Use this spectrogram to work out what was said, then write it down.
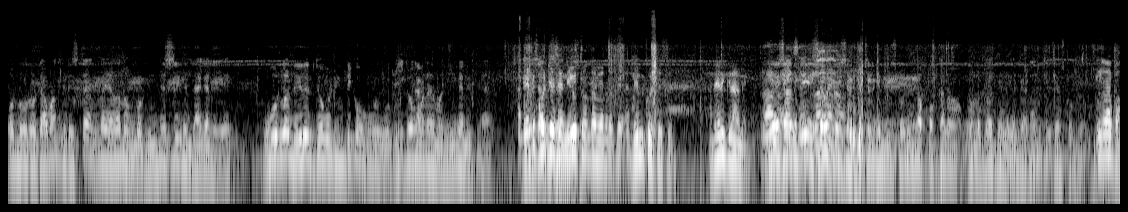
ఓ నూరు నూట యాభై మందికి ఇస్తే ఇంకా ఏదైనా ఇంకొక ఇండస్ట్రీకి తేగలిగి ఊర్లో నిరుద్యోగుడు ఇంటికి ఒక ఉద్యోగం అనేది మనం ఇవ్వగలిగితే వచ్చేసాను యూత్ అంతా మీరు రండి దేశానికి పిక్చర్కి తీసుకొని ఇంకా పక్కన చేయడానికి చేసుకుంటాం రాపా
